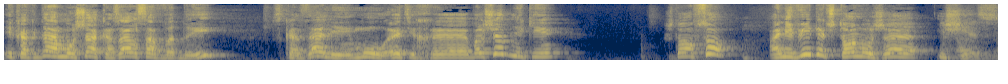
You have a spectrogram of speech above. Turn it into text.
И когда Моше оказался в воды, сказали ему этих э, волшебники, что все, они видят, что он уже исчез.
